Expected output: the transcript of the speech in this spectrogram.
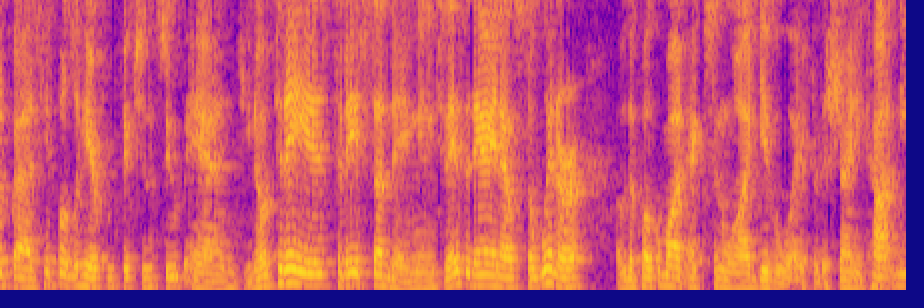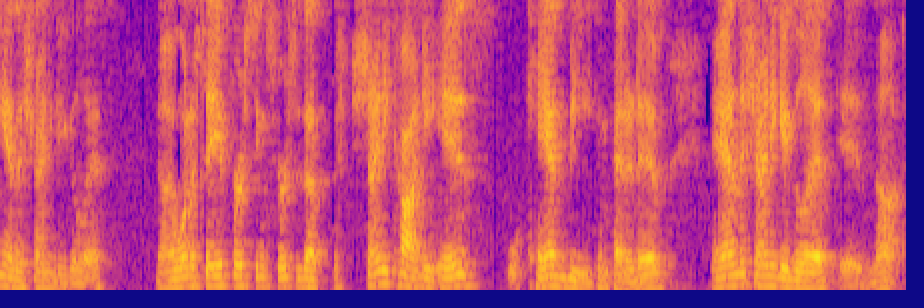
up guys, Kid Puzzle here from Fiction Soup, and you know what today is? Today's Sunday, meaning today's the day I announced the winner of the Pokemon X and Y giveaway for the Shiny Cottonee and the Shiny Gigalith. Now I want to say first things first is that the Shiny Cottonee is, can be competitive, and the Shiny Gigalith is not.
